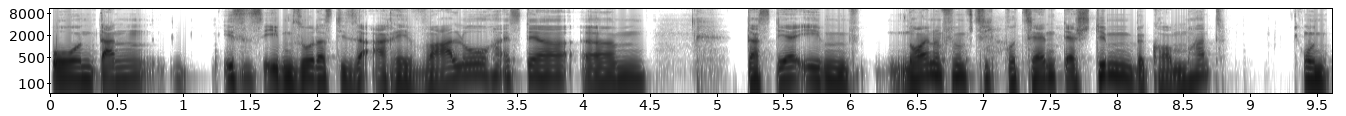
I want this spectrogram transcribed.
Und dann ist es eben so, dass dieser Arevalo heißt der, ähm, dass der eben 59 Prozent der Stimmen bekommen hat und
